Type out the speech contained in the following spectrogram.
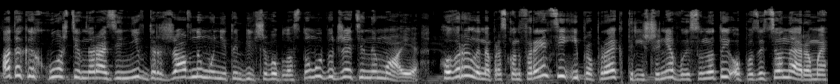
а таких коштів наразі ні в державному, ні тим більше в обласному бюджеті немає. Говорили на прес-конференції і про проект рішення, висунутий опозиціонерами,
